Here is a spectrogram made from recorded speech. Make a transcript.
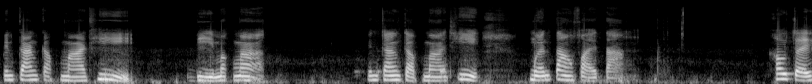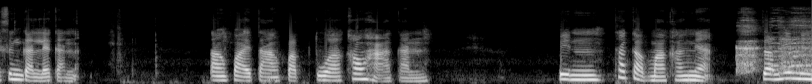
เป็นการกลับมาที่ดีมากๆ เป็นการกลับมาที่เหมือนต่างฝ่ายต่าง เข้าใจซึ่งกันและกันต่างฝ่ายต่างปรับตัวเข้าหากัน เป็นถ้ากลับมาครั้งเนี้ยจะไม่มี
